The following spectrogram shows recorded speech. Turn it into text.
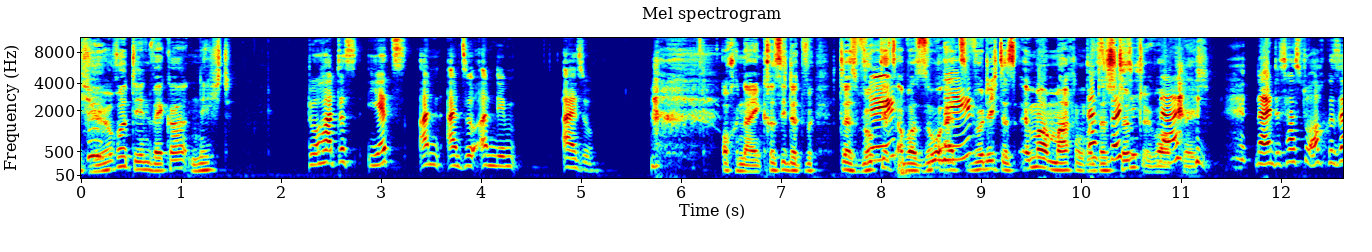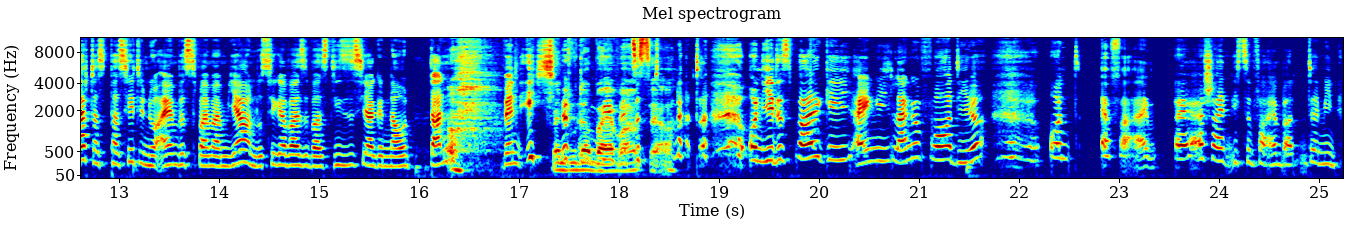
Ich höre den Wecker nicht. Du hattest jetzt an, also an dem, also, Och nein, Chrissy, das, das wirkt Nee, jetzt aber so, nee. als würde ich das immer machen und das stimmt ich- überhaupt nein. nicht. Nein, das hast du auch gesagt, das passiert dir nur ein bis zweimal im Jahr. Und lustigerweise war es dieses Jahr genau dann, oh, wenn ich wenn du dabei warst, ja. Und jedes Mal gehe ich eigentlich lange vor dir und er, er, erscheint nicht zum vereinbarten Termin.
